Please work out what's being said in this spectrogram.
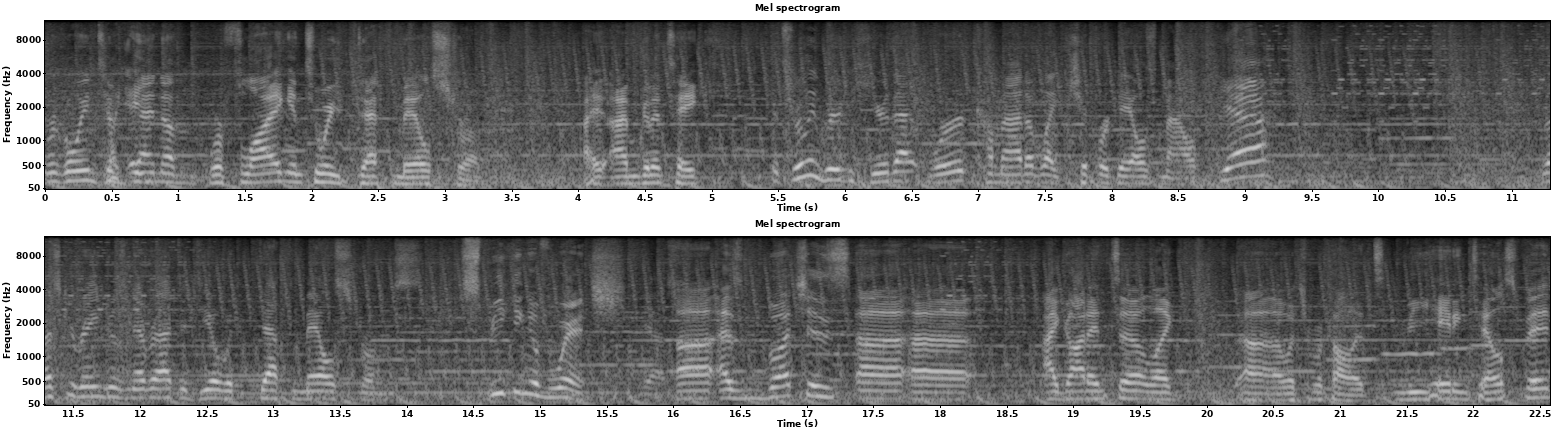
We're going to Venom. We're flying into a death maelstrom. I, I'm gonna take. It's really weird to hear that word come out of like Chip or Dale's mouth. Yeah. Rescue Rangers never had to deal with death maelstroms. Speaking of which, Yes. uh, as much as uh, uh, I got into like uh, what you call it, me hating TaleSpin,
